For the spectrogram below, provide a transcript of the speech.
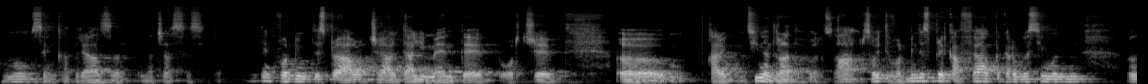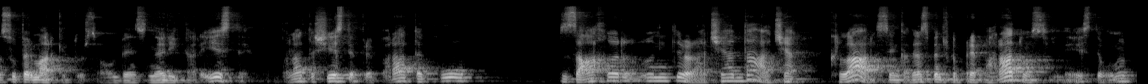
nu se încadrează în această situație. Evident că vorbim despre orice alte alimente, orice uh, care conține într-adevăr zahăr, sau uite, vorbim despre cafea pe care o găsim în, în supermarketuri sau în benzinării, care este împălată și este preparată cu zahăr în interior. Aceea, da, aceea clar se încadrează pentru că preparatul în sine este unul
